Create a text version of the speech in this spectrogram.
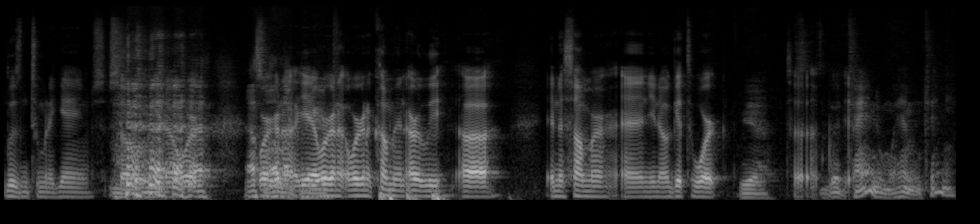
losing too many games. So you know we're That's we're gonna yeah we're gonna we're gonna come in early uh, in the summer and you know get to work. Yeah. To, Good tandem with him and Timmy.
